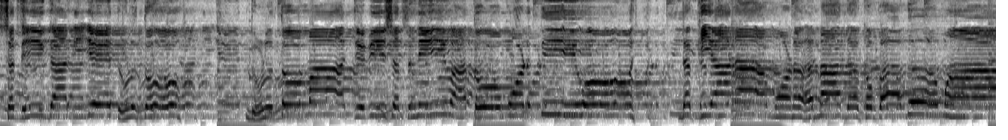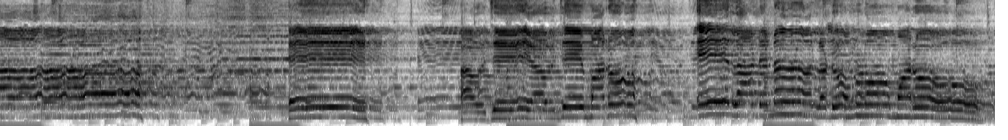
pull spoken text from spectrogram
સદી ગાદીએ ધૂળતો ધૂળતો માં જેવી સતની વાતો મોડતી હોય. દખિયાના મોણના દખ ભાગમાં. એ, આવજે આવજે મારો, એ લાડના લડોમણો મારો.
